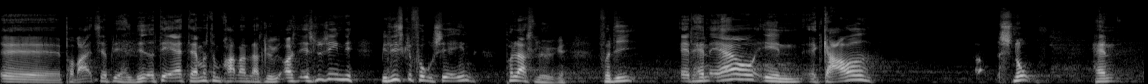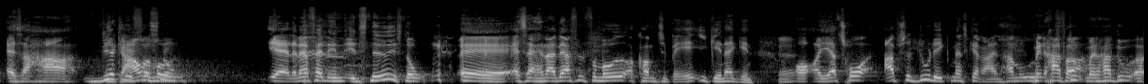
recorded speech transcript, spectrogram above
øh, på vej til at blive halveret. Det er Danmarksdemokraterne og Lars Løkke. Og jeg synes egentlig, vi lige skal fokusere ind på Lars Løkke, fordi at han er jo en gavet sno. Han altså har virkelig formået... Ja, eller i hvert fald en, en snedig sno. Æ, altså, han har i hvert fald formået at komme tilbage igen og igen. Ja. Og, og jeg tror absolut ikke, man skal regne ham ud men har før. Du, men har du,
